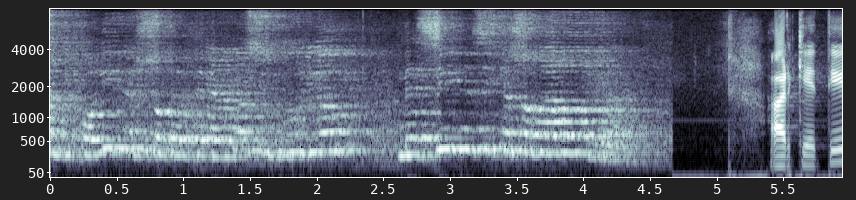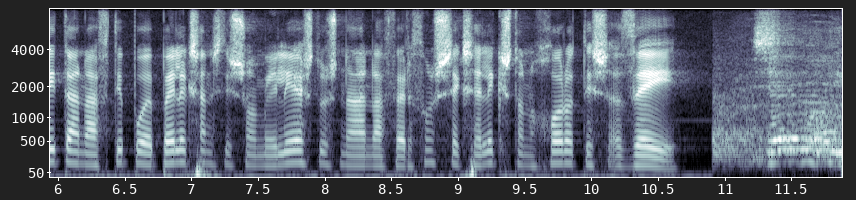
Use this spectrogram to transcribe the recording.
αντιπολίτευση στο Περιφερειακό Συμβούλιο με σύνδεση και σοβαρότητα. Αρκετοί ήταν αυτοί που επέλεξαν στις ομιλίες τους να αναφερθούν στις εξελίξεις στον χώρο της ΔΕΗ. Ξέρουμε ότι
